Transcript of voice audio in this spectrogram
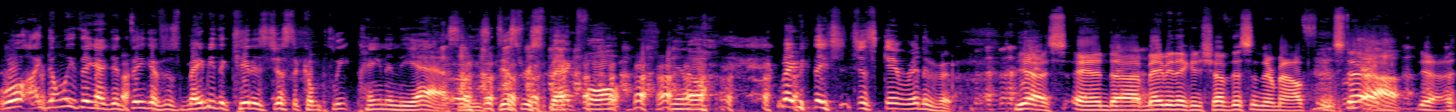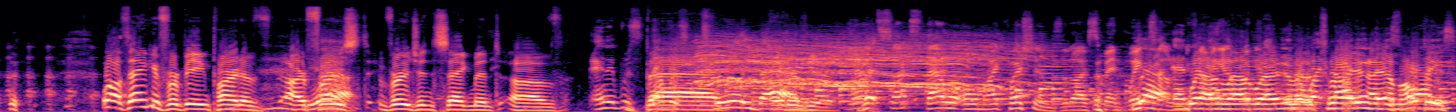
well, I, the only thing I can think of is maybe the kid is just a complete pain in the ass and he's disrespectful. You know, maybe they should just get rid of it. Yes, and uh, maybe they can shove this in their mouth instead. Yeah. well, thank you for being part of our Yeah. first Virgin segment of And it was Bad that was truly bad. interview. That sucks. That were all my questions that I've spent weeks Yeah, on. and- Well, coming well, well, you know well, what? Troy, Not even I'm hoping. as-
